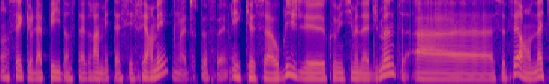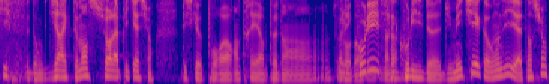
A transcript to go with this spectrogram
on sait que l'API d'Instagram est assez fermée Ouais, tout à fait. et que ça oblige le community management à se faire en natif, donc directement sur l'application. Puisque pour euh, rentrer un peu dans, toujours les coulisses. dans les coulisses de- du métier, comme on dit, attention,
